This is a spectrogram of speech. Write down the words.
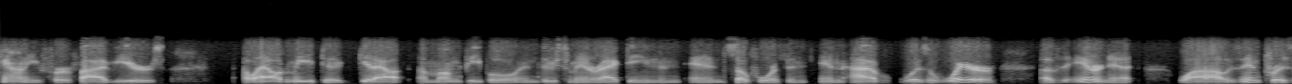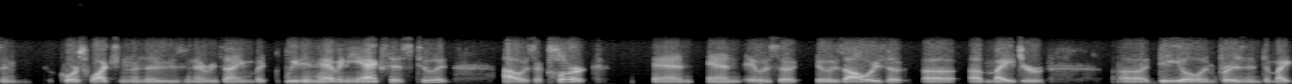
County for five years allowed me to get out among people and do some interacting and and so forth. And and I was aware of the internet while I was in prison of course watching the news and everything but we didn't have any access to it. I was a clerk and and it was a it was always a a, a major uh deal in prison to make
